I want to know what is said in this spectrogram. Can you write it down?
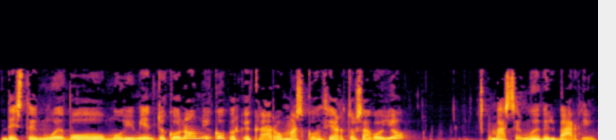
de este nuevo movimiento económico, porque claro, más conciertos hago yo, más se mueve el barrio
